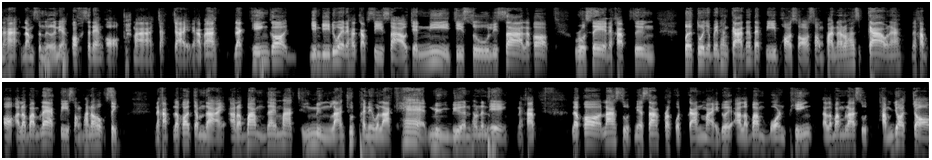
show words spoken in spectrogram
นะฮะนำเสนอเนี่ยก็แสดงออกมาจากใจนะครับอะ Blackpink ก็ยินดีด้วยนะครับกับสี่สาวเจนนี่จีซูลิซ่าแล้วก็โรเซ่นะครับ ซึ่ง เปิดตัวอย่างเป็นทางการตั้งแต่ปีพศ 2559 นะนะครับออกอัลบั้มแรกปี 2560 นะครับแล้วก็จำหน่ายอัลบั้มได้มากถึง 1 ล้านชุดภายในเวลาแค่ 1 เดือนเท่านั้นเองนะครับแล้วก็ล่าสุดเนี่ยสร้างปรากฏการณ์ใหม่ด้วยอัลบั้ม Born Pink อัลบั้มล่าสุดทำยอดจอง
